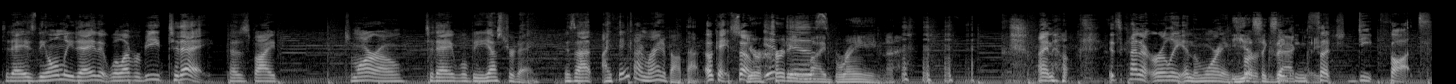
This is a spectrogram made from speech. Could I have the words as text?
Today is the only day that will ever be today, because by tomorrow, today will be yesterday. Is that, I think I'm right about that. Okay, so You're hurting is- my brain. I know. It's kind of early in the morning for Yes, thinking exactly. such deep thoughts.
